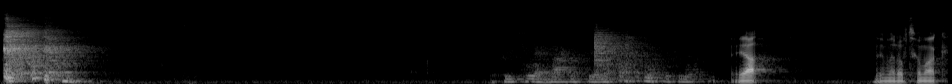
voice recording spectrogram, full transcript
Ja, doe maar op het gemak.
